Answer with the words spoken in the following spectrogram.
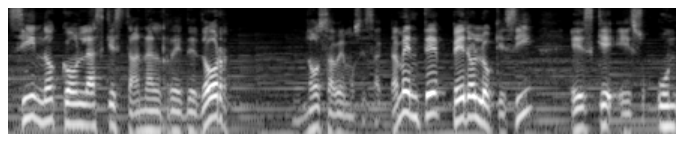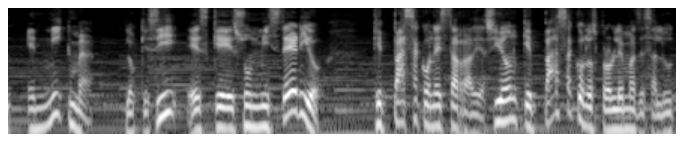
sino con las que están alrededor. No sabemos exactamente, pero lo que sí es que es un enigma. Lo que sí es que es un misterio. ¿Qué pasa con esta radiación? ¿Qué pasa con los problemas de salud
